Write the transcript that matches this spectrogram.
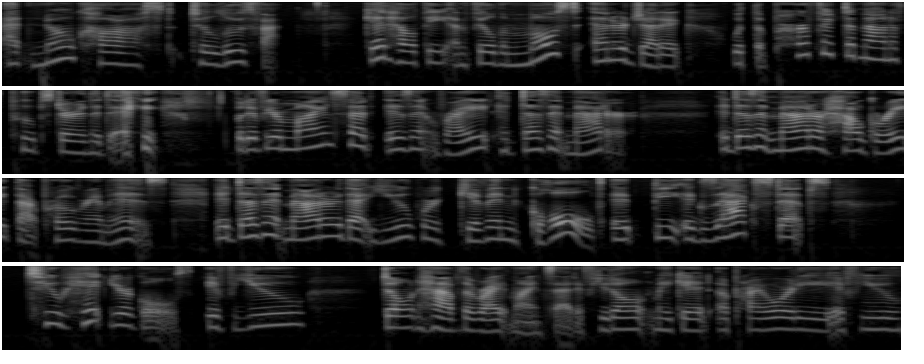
at no cost to lose fat get healthy, and feel the most energetic with the perfect amount of poops during the day. but if your mindset isn't right, it doesn't matter. It doesn't matter how great that program is. It doesn't matter that you were given gold. It the exact steps to hit your goals. If you don't have the right mindset, if you don't make it a priority, if you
